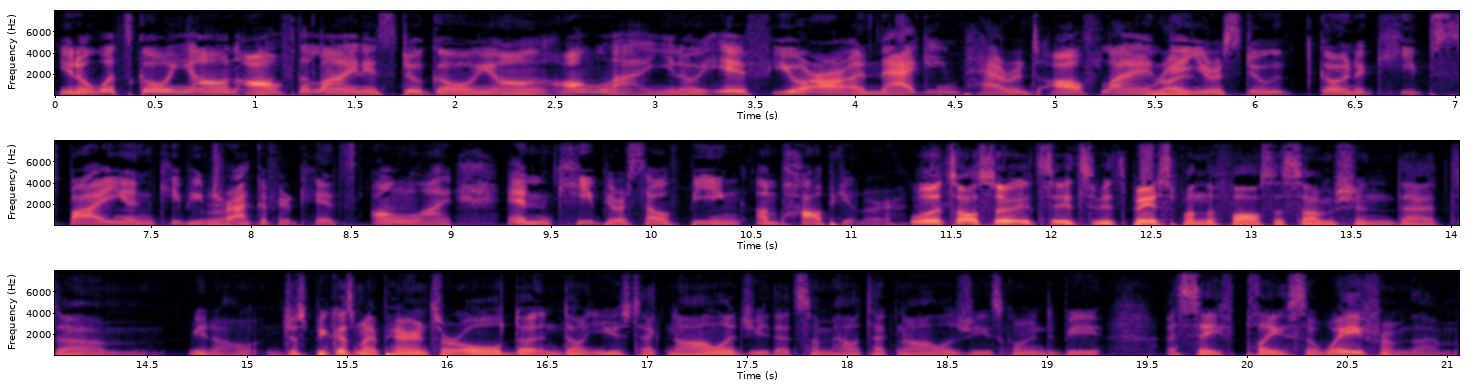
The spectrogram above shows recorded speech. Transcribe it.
You know, what's going on off the line is still going on online. You know, if you are a nagging parent offline, Right. then you're still going to keep spying and keeping track Right. of your kids online and keep yourself being unpopular. Well, it's also it's it's it's based upon the false assumption that um, you know just because my parents are old and don't use technology, that somehow technology is going to be a safe place away from them.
